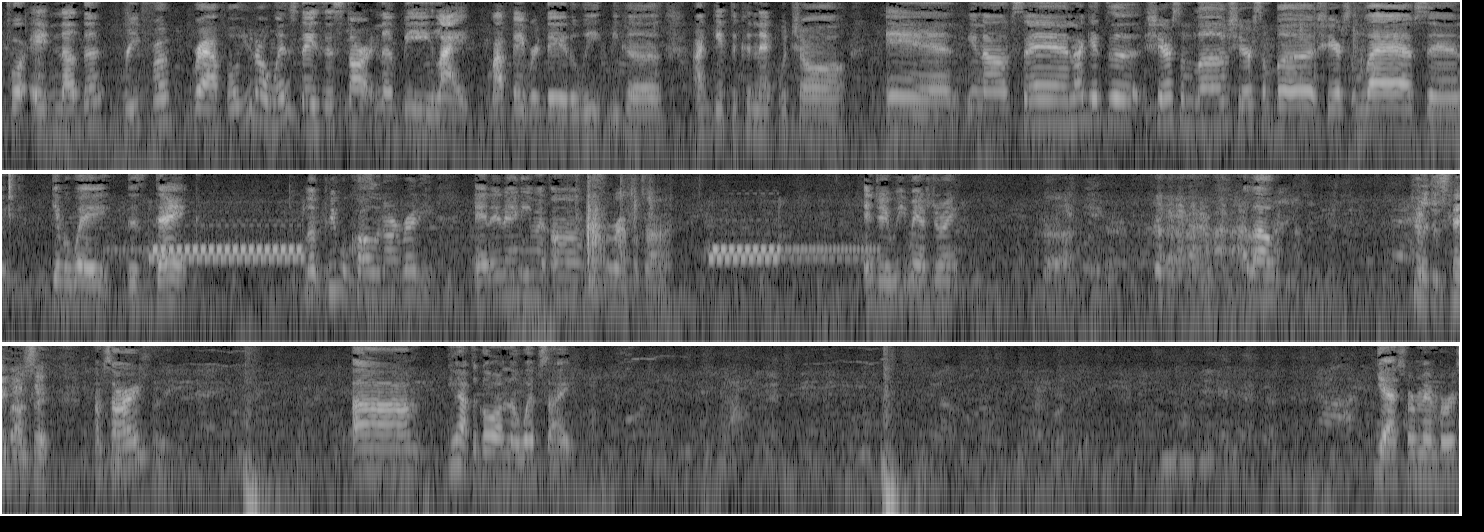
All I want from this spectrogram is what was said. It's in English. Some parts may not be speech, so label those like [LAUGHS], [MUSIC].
For another reefer raffle. You know, Wednesdays is starting to be like my favorite day of the week because I get to connect with y'all. And, you know what I'm saying? I get to share some love, share some bud, share some laughs, and give away this dank. Look, people calling already. And it ain't even um for raffle time. NJ Weedman's joint. [LAUGHS] Hello. Killer just came out and said, I'm sorry. Um, you have to go on the website. Yes, for members.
